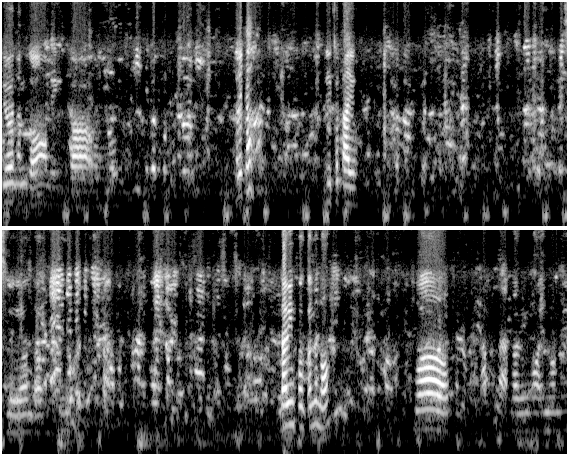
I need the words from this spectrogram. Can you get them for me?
Yun, ang daming tao. Halika. Halika tayo. So, yan. Daming, daming pag, ano, no? Wow. Daming mga inumin.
